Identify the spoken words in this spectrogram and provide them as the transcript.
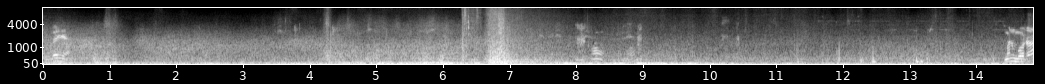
ดูเลยอะโอ้มันหมดได้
